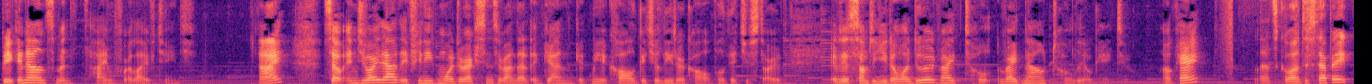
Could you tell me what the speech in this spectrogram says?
Big announcement Time for a Life Change. All right. So enjoy that. If you need more directions around that, again, get me a call, get your leader a call. We'll get you started. If there's something you don't want to do it right, to- right now, totally okay too. Okay. Let's go on to step eight.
